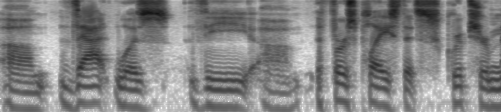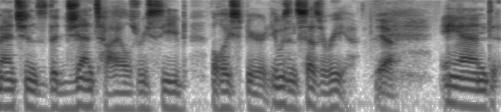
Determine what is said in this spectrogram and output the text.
um, that was the um, the first place that Scripture mentions the Gentiles received the Holy Spirit. It was in Caesarea, Yeah. and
